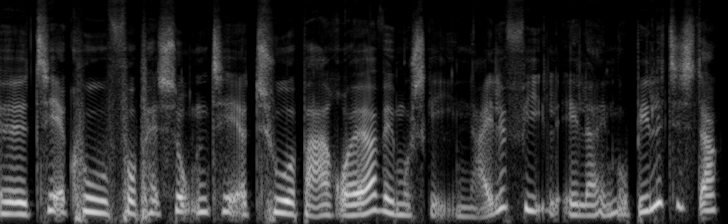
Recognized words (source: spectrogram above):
øh, til at kunne få personen til at turde bare røre ved måske en neglefil eller en mobility stok.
